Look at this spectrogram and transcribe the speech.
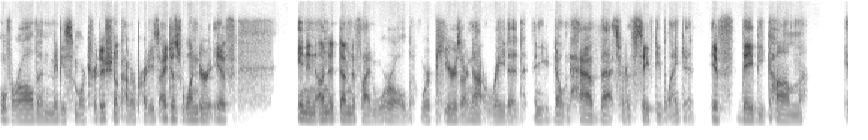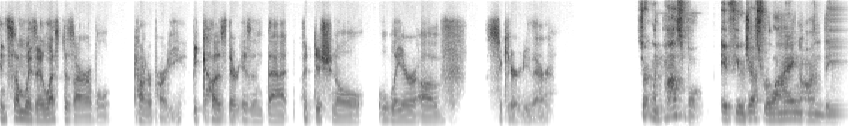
overall than maybe some more traditional counterparties. I just wonder if in an unindemnified world where peers are not rated and you don't have that sort of safety blanket, if they become in some ways a less desirable counterparty because there isn't that additional layer of security there. Certainly possible. If you're just relying on the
